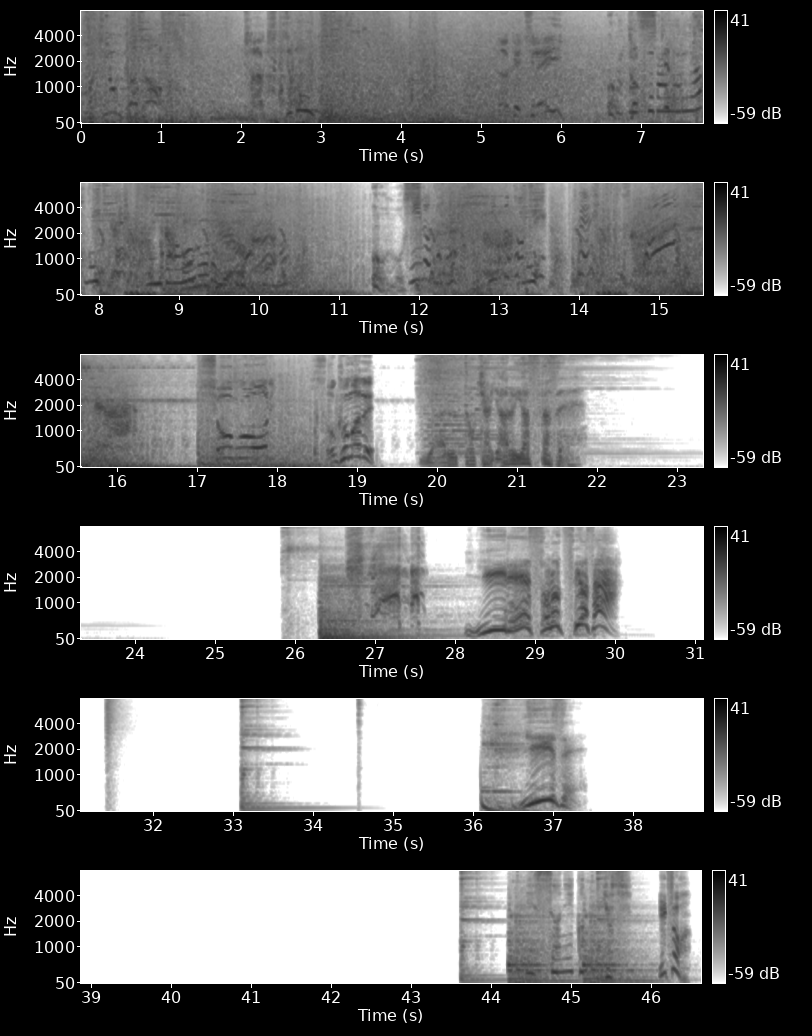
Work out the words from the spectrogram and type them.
町の傘滝壺泣けちれい私がやるよ階段をつけて面白い勝負はあり。そこまで。やるときゃやるやつだぜ。いいねその強さ。いいぜ。一緒にかよし。行くぞ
